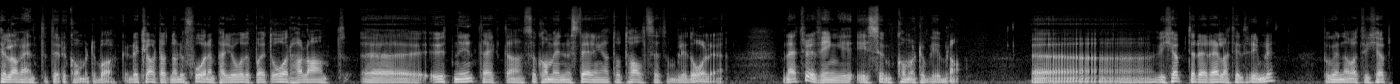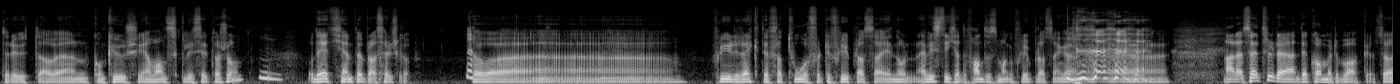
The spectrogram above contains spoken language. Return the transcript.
til å vente til det kommer tilbake. Det er klart at når du får en periode på et år, halvannet uh, uten inntekter, så kommer investeringa totalt sett til å bli dårlige. Men jeg tror Ving i, i sum kommer til å bli bra. Uh, vi kjøpte det relativt rimelig pga. at vi kjøpte det ut av en konkurs i en vanskelig situasjon. Mm. Og det er et kjempebra selskap. Ja. Så uh, flyr direkte fra 42 flyplasser i Norden. Jeg visste ikke at det fantes så mange flyplasser engang. uh, nei, så jeg tror det, det kommer tilbake. Så,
